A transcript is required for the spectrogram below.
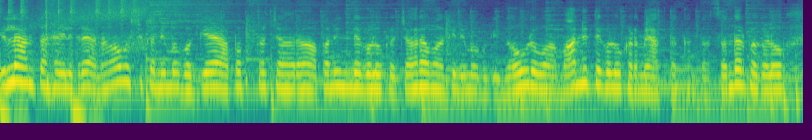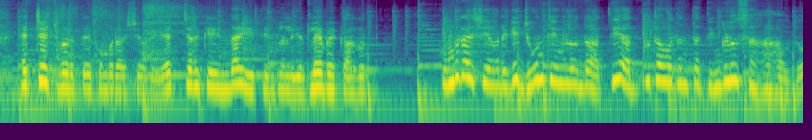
ಇಲ್ಲ ಅಂತ ಹೇಳಿದರೆ ಅನಾವಶ್ಯಕ ನಿಮ್ಮ ಬಗ್ಗೆ ಅಪಪ್ರಚಾರ, ಅಪನಿಂದೆಗಳು ಪ್ರಚಾರವಾಗಿ ನಿಮ್ಮ ಬಗ್ಗೆ ಗೌರವ, ಮಾನ್ಯತೆಗಳು ಕಡಿಮೆ ಆಗ್ತಕ್ಕಂಥ ಸಂದರ್ಭಗಳು ಹೆಚ್ಚೆಚ್ಚು ಬರುತ್ತೆ. ಕುಂಭರಾಶಿಯವರು, ಎಚ್ಚರಿಕೆಯಿಂದ ಈ ತಿಂಗಳಲ್ಲಿ ಇರಲೇಬೇಕಾಗುತ್ತೆ. ಕುಂಭರಾಶಿಯವರಿಗೆ ಜೂನ್ ತಿಂಗಳು ಒಂದು ಅತಿ ಅದ್ಭುತವಾದಂಥ ತಿಂಗಳು ಸಹ, ಹೌದು.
